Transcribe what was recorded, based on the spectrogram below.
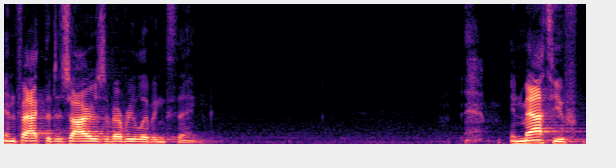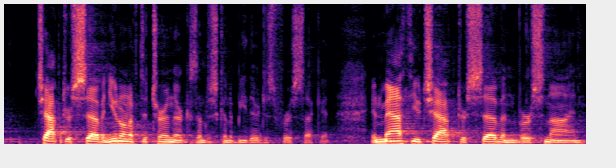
In fact, the desires of every living thing. In Matthew chapter 7, you don't have to turn there because I'm just going to be there just for a second. In Matthew chapter 7, verse 9,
